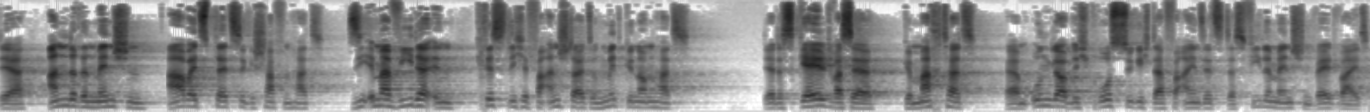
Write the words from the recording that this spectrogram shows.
der anderen Menschen Arbeitsplätze geschaffen hat, sie immer wieder in christliche Veranstaltungen mitgenommen hat, der das Geld, was er gemacht hat, ähm, unglaublich großzügig dafür einsetzt, dass viele Menschen weltweit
